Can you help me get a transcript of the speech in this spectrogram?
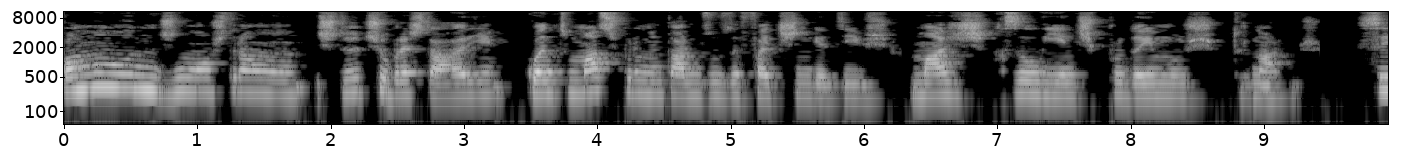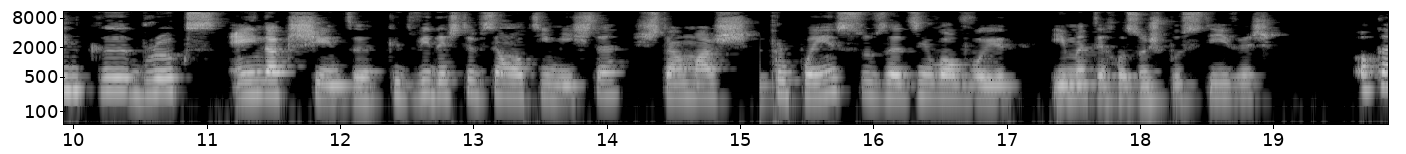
Como nos demonstram estudos sobre esta área, quanto mais experimentarmos os efeitos negativos, mais resilientes podemos tornar-nos. Sendo que Brooks ainda acrescenta que, devido a esta visão otimista, estão mais propensos a desenvolver e manter relações positivas. Ok,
